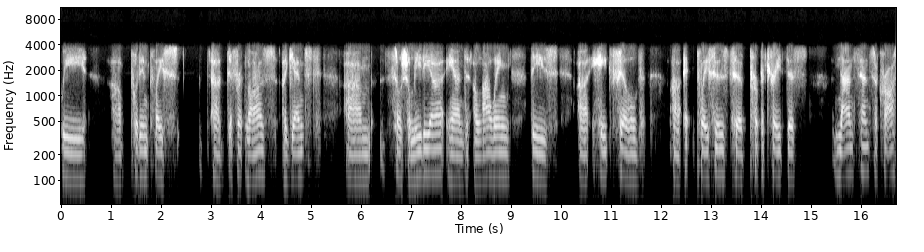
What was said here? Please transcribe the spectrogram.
We uh, put in place different laws against um, social media and allowing these uh, hate filled uh, places to perpetrate this nonsense across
